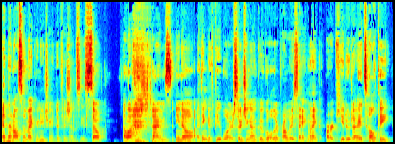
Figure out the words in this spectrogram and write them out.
And then also micronutrient deficiencies. So, a lot of times, you know, I think if people are searching on Google, they're probably saying, like, are keto diets healthy?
